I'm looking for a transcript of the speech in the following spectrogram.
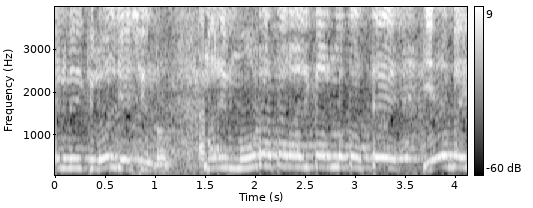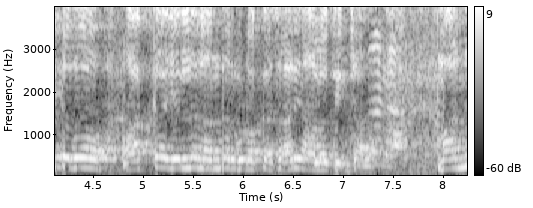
ఎనిమిది కిలోలు చేసిండ్రు. మరి మూడోసారి అధికారంలోకి వస్తే ఏమవుతుందో మా అక్క ఎల్లలందరూ కూడా ఒక్కసారి ఆలోచించాలి. మా అన్న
